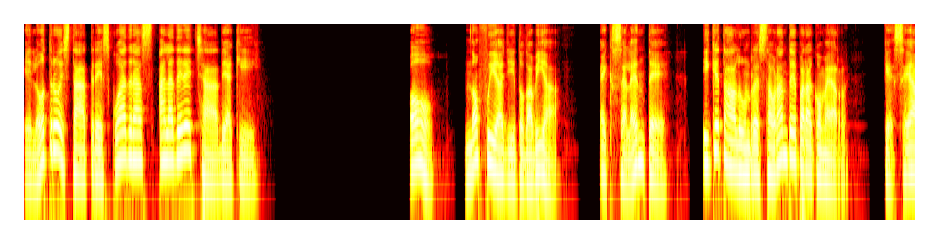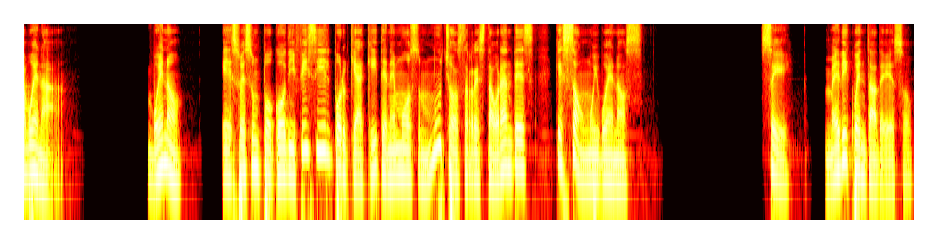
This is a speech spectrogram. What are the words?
El otro está a tres cuadras a la derecha de aquí. Oh, no fui allí todavía. Excelente. ¿Y qué tal un restaurante para comer? Que sea buena. Bueno, eso es un poco difícil porque aquí tenemos muchos restaurantes que son muy buenos. Sí, me di cuenta de eso.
